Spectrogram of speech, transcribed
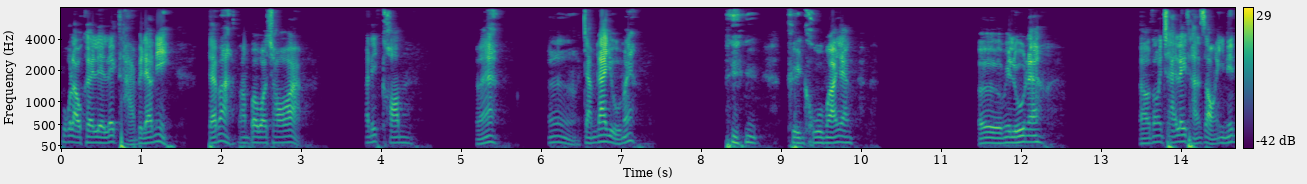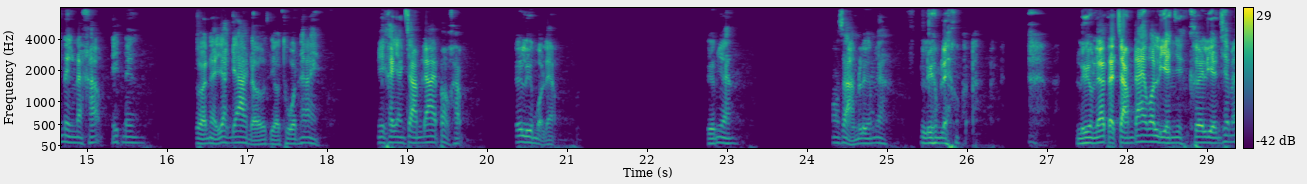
พวกเราเคยเรียนเลขฐานไปแล้วนี่ใช่ป่ะตอนปวชอะคณิตคอมเห็นไหมเออจำได้อยู่ไหมคืนครูมายัง เออ ไม่รู้นะ เราต้องใช้เลขฐานสองอีกนิดนึงนะครับ นิดนึง ส่วนไหนยากๆเดี๋ยวเดี๋ยวทวนให้ มีใครยังจำได้เปล่าครับเอ้ยลืมหมดแล้ว ลืมยังห้องสามลืมยังลืมแล้ว ลืมแล้วแต่จำได้ว่าเรียนอยู่เคยเรียนใช่ไหม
